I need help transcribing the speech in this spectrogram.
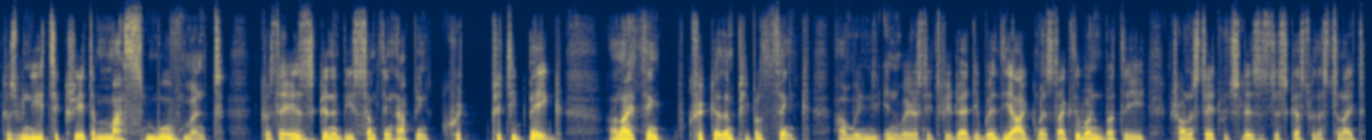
because we need to create a mass movement, because there is going to be something happening pretty big. And I think quicker than people think. And we in Wales need to be ready with the arguments like the one about the Crown Estate, which Liz has discussed with us tonight,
